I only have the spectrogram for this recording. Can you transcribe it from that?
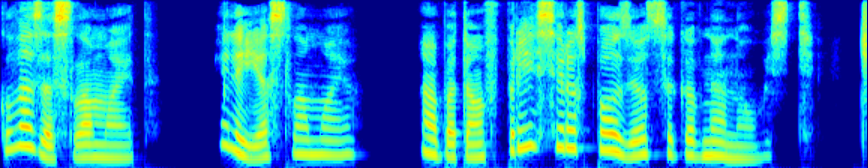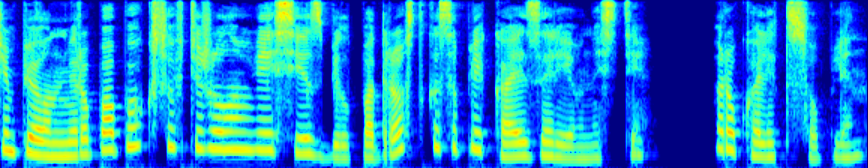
Глаза сломает. Или я сломаю. А потом в прессе расползется говноновость. Чемпион мира по боксу в тяжелом весе избил подростка сопляка из-за ревности. Рука-лицо, блин.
